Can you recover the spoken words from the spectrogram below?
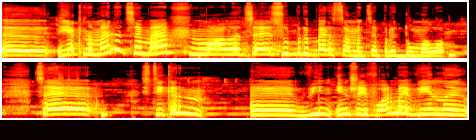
Е, як на мене, це мем, ну але це Супербер саме це придумало. Це стікер. Е, він іншої форми, він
